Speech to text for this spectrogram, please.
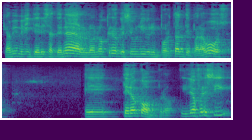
que a mí me interesa tenerlo, no creo que sea un libro importante para vos, eh, te lo compro. Y le ofrecí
